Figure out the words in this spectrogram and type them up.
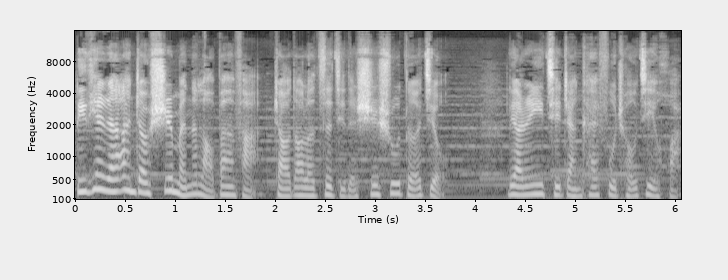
李天然按照师门的老办法，找到了自己的师叔德久，两人一起展开复仇计划。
